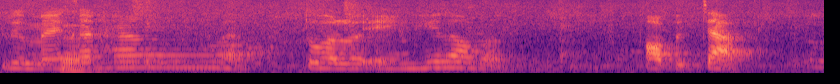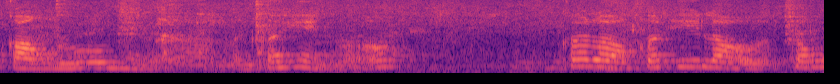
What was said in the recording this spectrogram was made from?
หรือแม้กระทั่งแบบตัวเราเองที่เราแบบออกไปจับกองรูปอย่างเงี้ยค่ะมันก็เห็นว่าโอ๊ะก็เราก็ที่เราต้อง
